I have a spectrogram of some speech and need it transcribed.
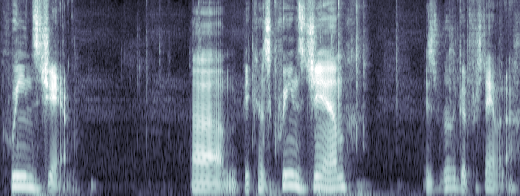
Queen's Jam. Um, because Queen's Jam is really good for stamina.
